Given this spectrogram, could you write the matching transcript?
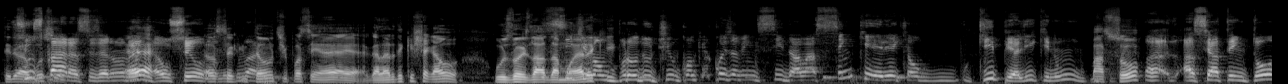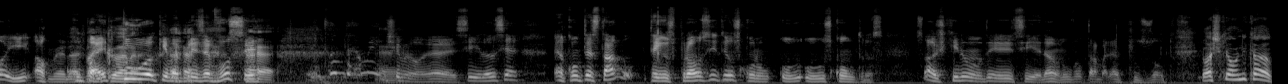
entendeu? Se É os você. caras fizeram uma merda, é, o seu é o seu- vale. Então, tipo assim, é, é, a galera tem que chegar o- os dois lados da Se moeda. tiver um que produtinho, qualquer coisa vencida lá, sem querer, que é o keep ali, que não passou. a, a- se atentou, e a Verdade, culpa é bacana. tua, quem vai preso é você. É. Então, realmente, meu, é, esse lance é, é contestável. Tem os prós e tem os, con- os contras. Só acho que não tem esse, não, não vou trabalhar pros outros. Eu acho que a única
